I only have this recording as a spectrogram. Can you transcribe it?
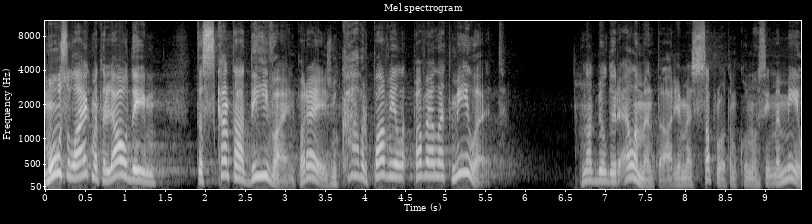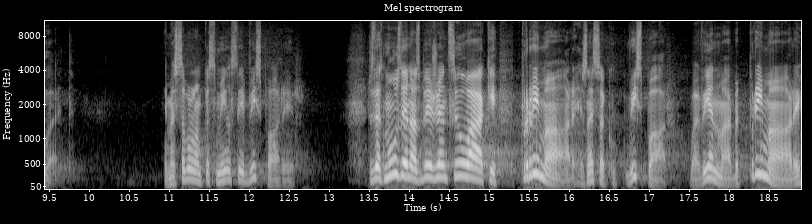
Mūsu laikmeta ļaudīm tas skan tā dīvaini, pareizi. Nu, kā var pavēlēt mīlēt? Un atbildi ir elementāra, ja mēs saprotam, ko nozīmē mīlēt. Ja mēs saprotam, kas mīlestība vispār ir. Redziet, mūsdienās bieži vien cilvēki primāri, es nesaku vispār vai vienmēr, bet primāri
